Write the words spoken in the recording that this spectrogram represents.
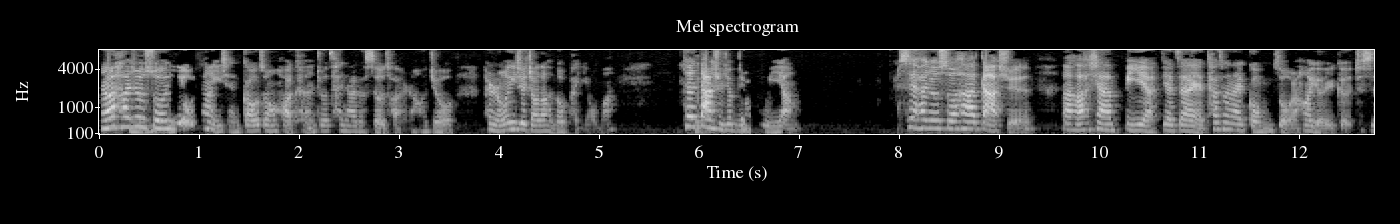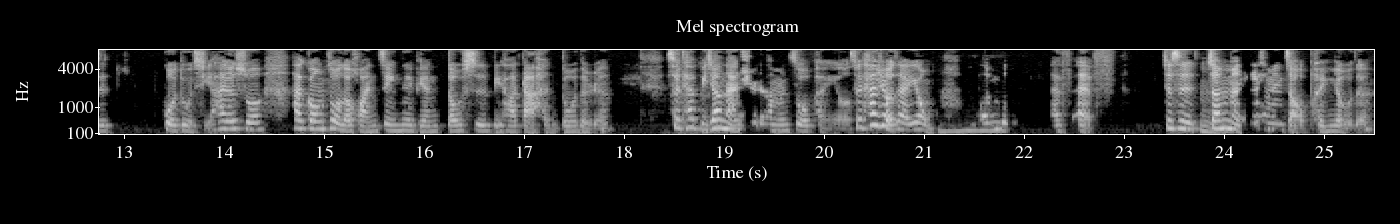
然后他就说有，像以前高中的话，可能就参加个社团，然后就很容易就交到很多朋友嘛。但是大学就比较不一样，所以他就说他大学，那他现在毕业要在他正在工作，然后有一个就是过渡期，他就说他工作的环境那边都是比他大很多的人，所以他比较难去跟他们做朋友，所以他就有在用 FF，就是专门在上面找朋友的。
